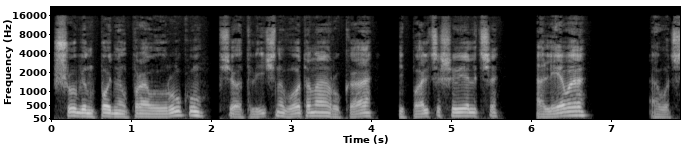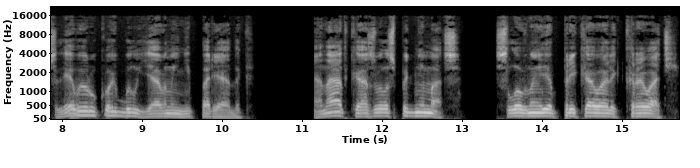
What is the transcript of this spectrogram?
Шубин поднял правую руку, все отлично, вот она, рука, и пальцы шевелятся, а левая... А вот с левой рукой был явный непорядок. Она отказывалась подниматься, словно ее приковали к кровати.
